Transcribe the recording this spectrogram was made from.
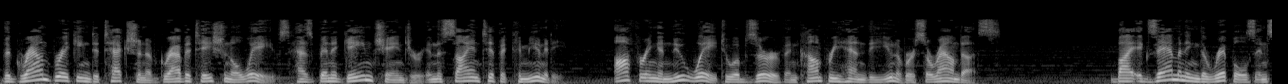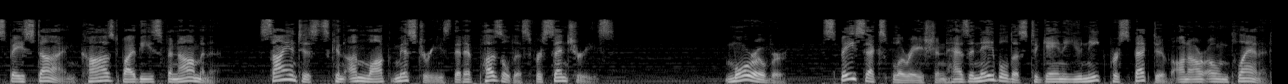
the groundbreaking detection of gravitational waves has been a game changer in the scientific community, offering a new way to observe and comprehend the universe around us. By examining the ripples in spacetime caused by these phenomena, scientists can unlock mysteries that have puzzled us for centuries. Moreover, space exploration has enabled us to gain a unique perspective on our own planet.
